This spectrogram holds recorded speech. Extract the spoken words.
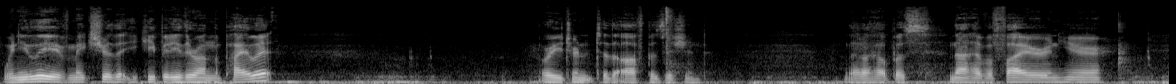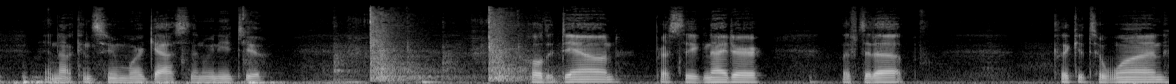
When you leave, make sure that you keep it either on the pilot or you turn it to the off position. That'll help us not have a fire in here and not consume more gas than we need to. Hold it down, press the igniter, lift it up, click it to one.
